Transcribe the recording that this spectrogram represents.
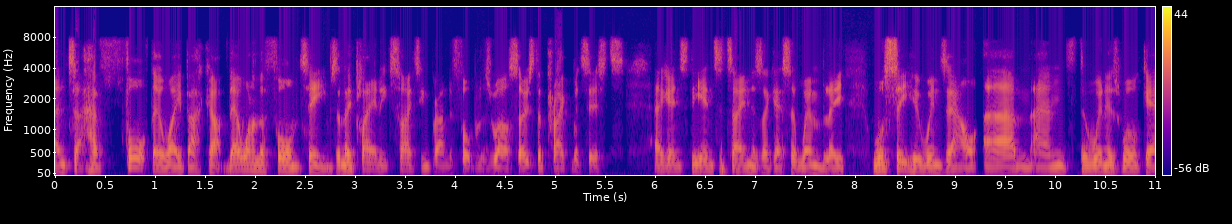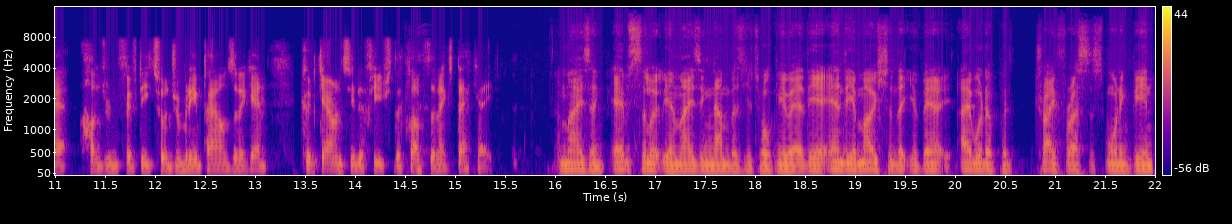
and to have fought their way back up. They're one of the form teams, and they play an exciting brand of football as well. So it's the pragmatists against the entertainers, I guess, at Wembley. We'll see who wins out, um, and the winners will get 150, 200 million pounds, and again, could guarantee the future of the club for the next decade. Amazing, absolutely amazing numbers you're talking about there, and the emotion that you've been able to portray for us this morning, Ben.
